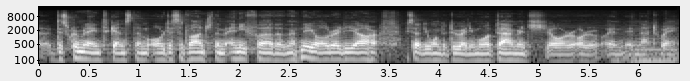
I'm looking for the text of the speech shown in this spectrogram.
uh, discriminate against them or disadvantage them any further than they already are. We certainly want to do any more damage or, or in, in that way.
